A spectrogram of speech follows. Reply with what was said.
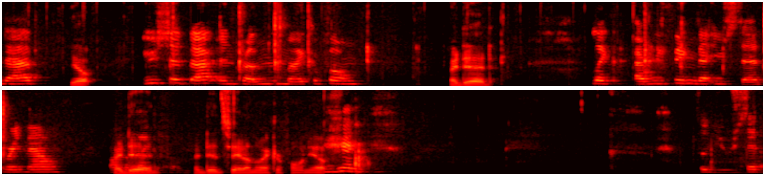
Dad, Yep, you said that in front of the microphone. I did. Like everything that you said right now. On I the did. Microphone. I did say it on the microphone. Yep. so you said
